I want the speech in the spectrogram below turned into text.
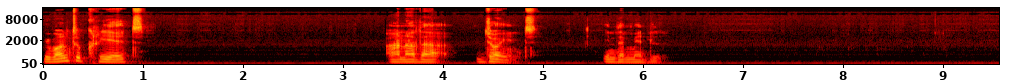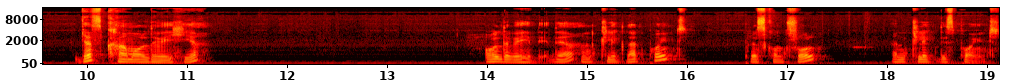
We want to create another joint in the middle. Just come all the way here all the way there and click that point press control and click this point.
